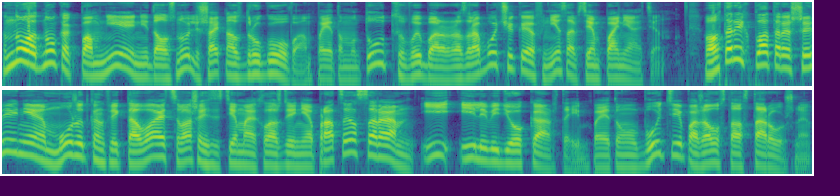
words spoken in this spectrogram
Но одно, как по мне, не должно лишать нас другого, поэтому тут выбор разработчиков не совсем понятен. Во-вторых, плата расширения может конфликтовать с вашей системой охлаждения процессора и или видеокартой, поэтому будьте, пожалуйста, осторожны.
